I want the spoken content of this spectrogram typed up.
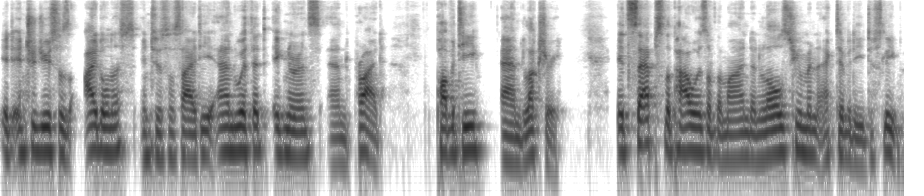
It introduces idleness into society and with it ignorance and pride, poverty and luxury. It saps the powers of the mind and lulls human activity to sleep.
